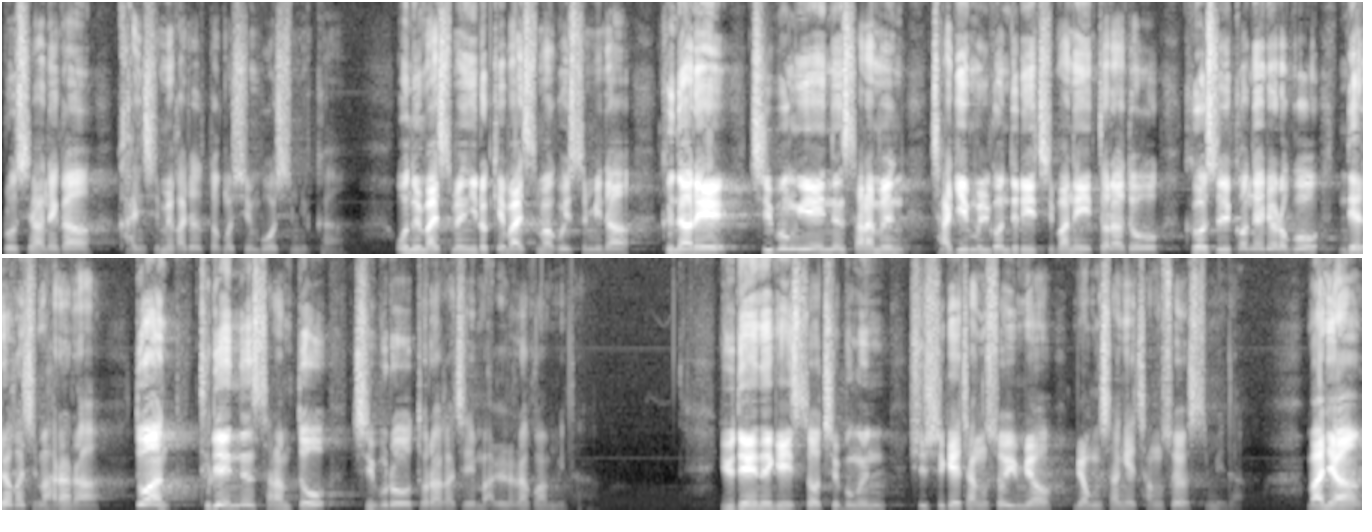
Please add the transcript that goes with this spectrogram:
롯의 아내가 관심을 가졌던 것이 무엇입니까? 오늘 말씀은 이렇게 말씀하고 있습니다. 그날에 지붕 위에 있는 사람은 자기 물건들이 집안에 있더라도 그것을 꺼내려고 내려가지 말아라. 또한 들에 있는 사람도 집으로 돌아가지 말라라고 합니다. 유대인에게 있어 지붕은 휴식의 장소이며 명상의 장소였습니다. 만약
